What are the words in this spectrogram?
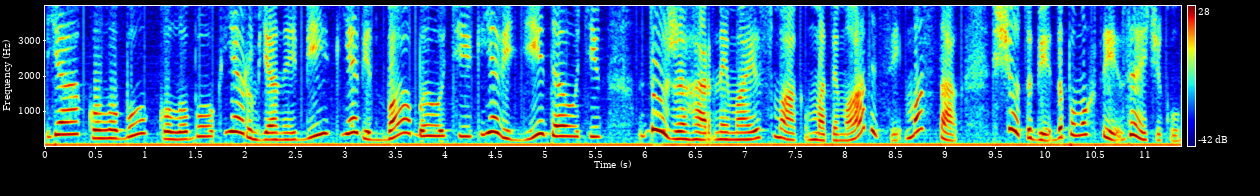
Я колобок, колобок, я рум'яний бік, я від баби утік, я від діда утік. Дуже гарний маю смак в математиці мастак. Що тобі допомогти, зайчику?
